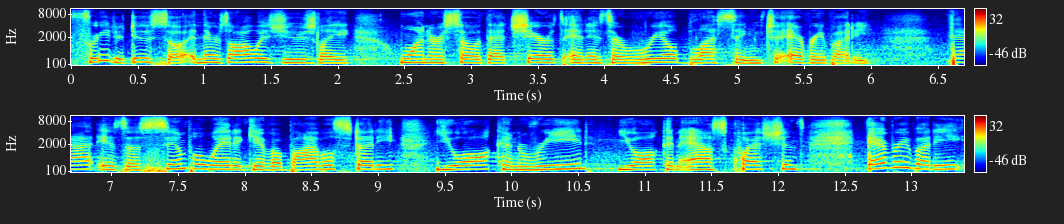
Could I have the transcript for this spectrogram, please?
free to do so. And there's always usually one or so that shares, and it's a real blessing to everybody. That is a simple way to give a Bible study. You all can read, you all can ask questions. Everybody,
